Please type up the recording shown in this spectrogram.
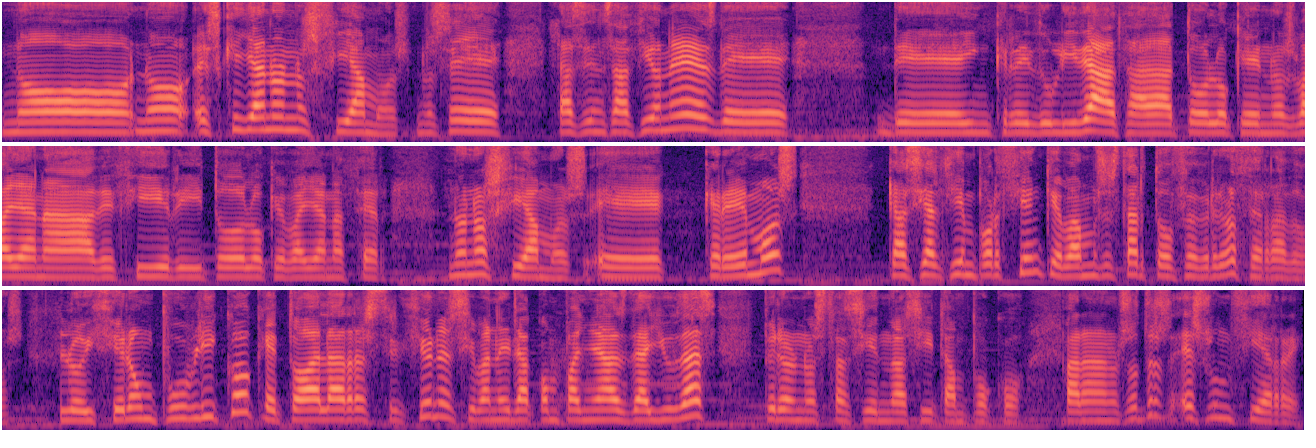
No, no, es que ya no nos fiamos. No sé, la sensación es de, de, incredulidad a todo lo que nos vayan a decir y todo lo que vayan a hacer. No nos fiamos. Eh, creemos casi al 100% que vamos a estar todo febrero cerrados. Lo hicieron público, que todas las restricciones iban a ir acompañadas de ayudas, pero no está siendo así tampoco. Para nosotros es un cierre.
